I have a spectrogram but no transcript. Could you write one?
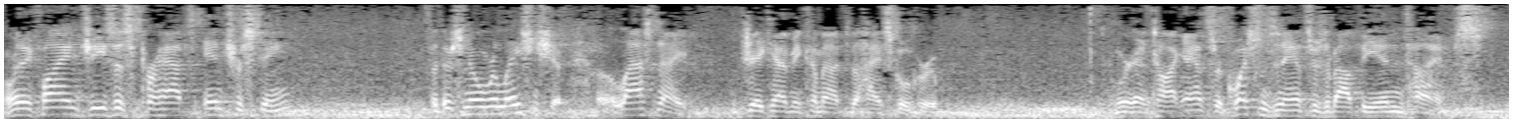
Or they find Jesus perhaps interesting, but there's no relationship. Uh, last night, Jake had me come out to the high school group. We're going to talk, answer questions and answers about the end times.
